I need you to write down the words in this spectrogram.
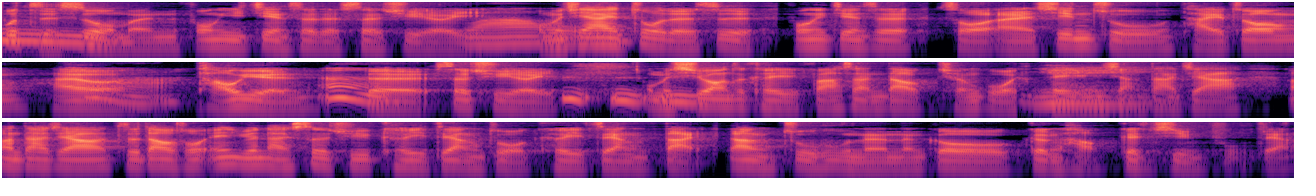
不只是我们丰益建设的社区而已。嗯哇哦我们现在做的是丰益建设所呃新竹、台中还有桃园嗯的社区而已。嗯嗯我们希望是可以发散到全国，可以影响大家，让大家知道说，哎，原来社区可以这样做，可以这样带，让住户呢能够更好、更幸福这样。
